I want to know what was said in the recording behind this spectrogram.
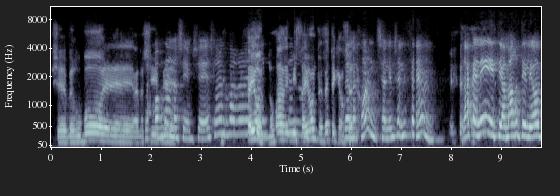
שברובו אנשים... לרוב זה אנשים שיש להם כבר... ניסיון, נאמר עם ניסיון וותק רב שנים. זה נכון, שנים של ניסיון. רק אני התיימרתי להיות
